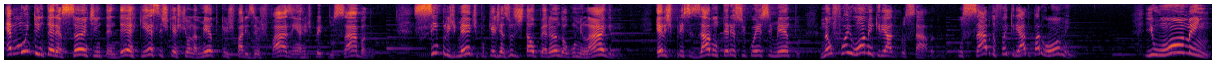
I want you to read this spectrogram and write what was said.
É muito interessante entender que esses questionamentos que os fariseus fazem a respeito do sábado, simplesmente porque Jesus está operando algum milagre, eles precisavam ter esse conhecimento. Não foi o homem criado para o sábado. O sábado foi criado para o homem. E o homem,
